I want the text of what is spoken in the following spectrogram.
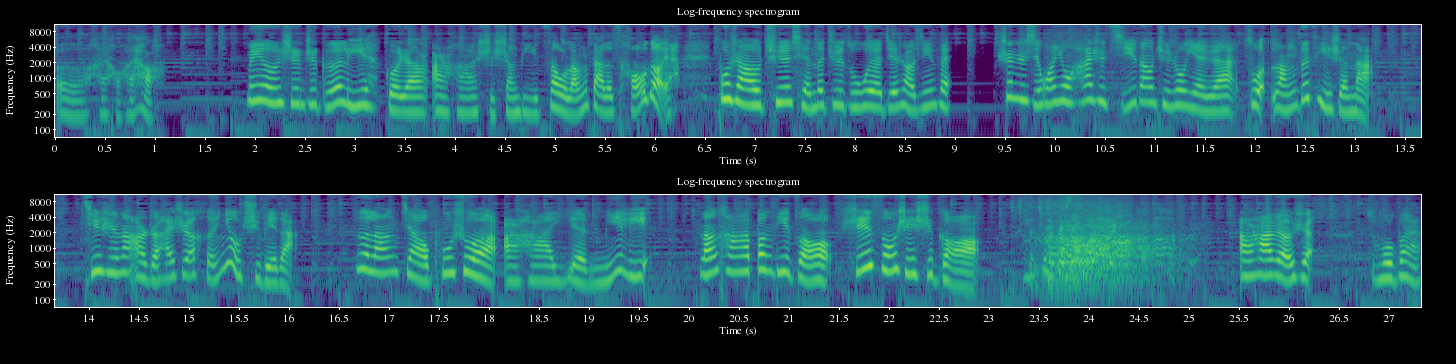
呃，还好还好。”没有生殖隔离，果然二哈是上帝造狼打的草稿呀！不少缺钱的剧组为了减少经费，甚至喜欢用哈士奇当群众演员做狼的替身呢。其实呢，二者还是很有区别的。饿狼脚扑朔，二哈眼迷离，狼哈蹦地走，谁怂谁是狗。二哈表示：“怎么办？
